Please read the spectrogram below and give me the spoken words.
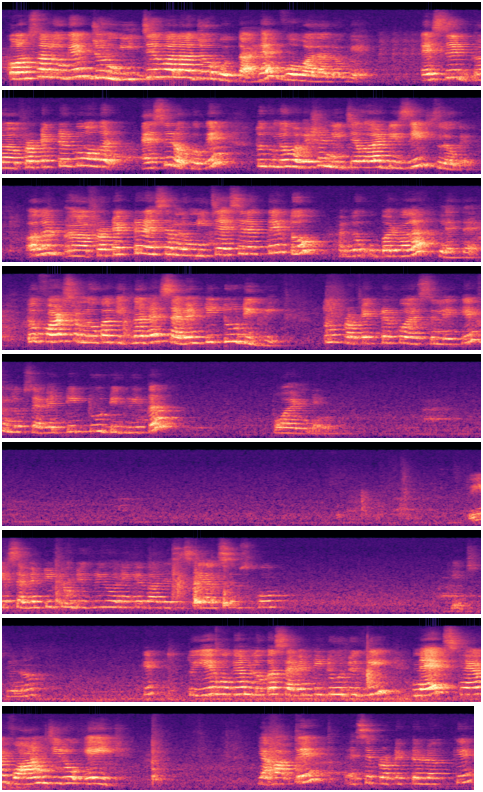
कौन सा लोगे? जो नीचे वाला जो होता है, वो वाला लोगे। ऐसे प्रोटेक्टर को अगर ऐसे रखोगे तो तुम लोग हमेशा नीचे वाला डिज़ीज़ लोगे। अगर प्रोटेक्टर ऐसे हम लोग नीचे ऐसे रखते हैं तो हम लोग ऊपर वाला लेते हैं। तो फ़र्स्ट हम लोग का कितना है? 72 डिग्री तो प्रोटेक्टर को ऐसे लेके हम लोग 72 डिग्री तक पॉइंट देंगे तो ये 72 डिग्री होने के बाद इस स्केल से उसको खींच देना ओके तो ये हो गया हम लोग का 72 डिग्री नेक्स्ट है 108 यहाँ पे ऐसे प्रोटेक्टर रख के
